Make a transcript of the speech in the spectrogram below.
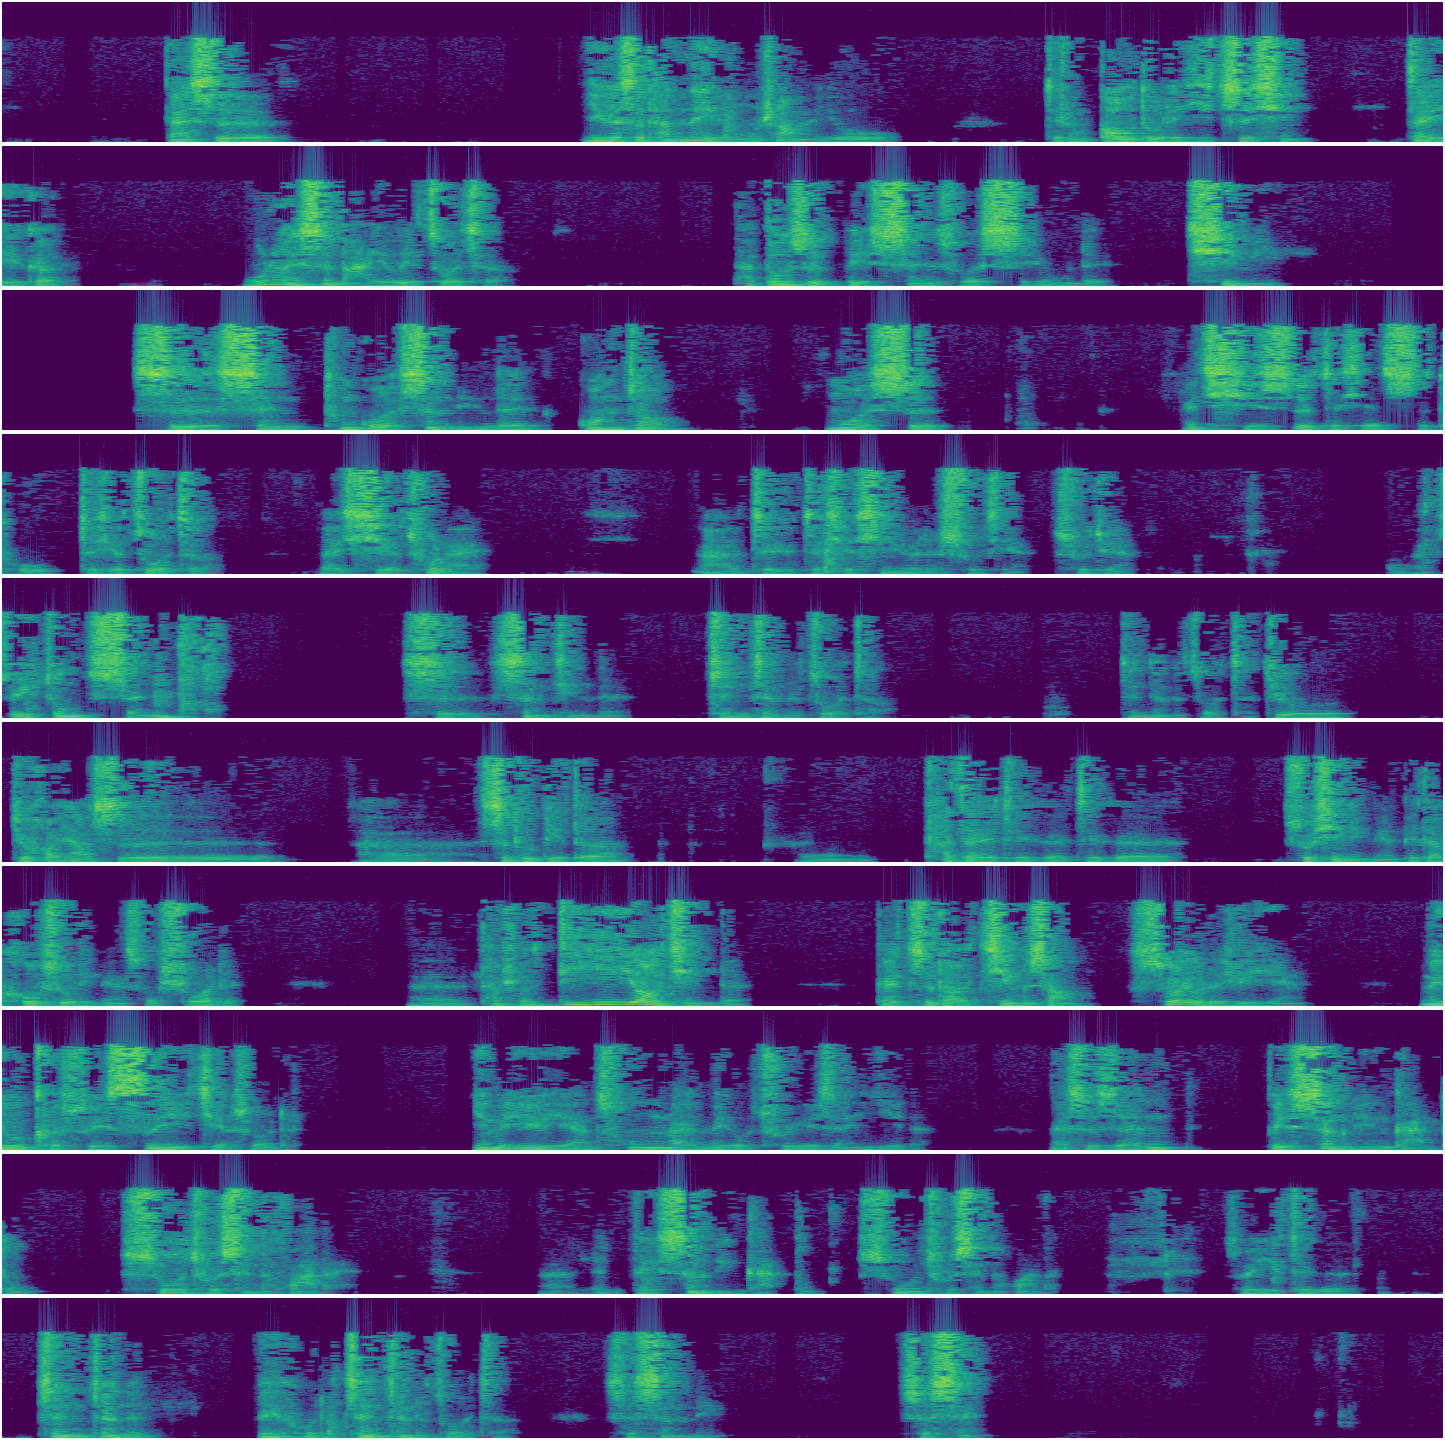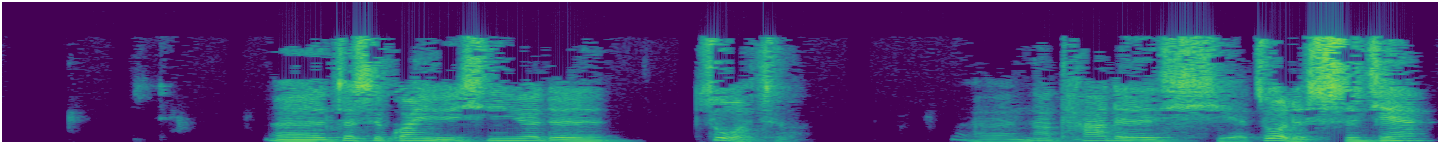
但是一个是它内容上有这种高度的一致性，再一个，无论是哪一位作者。他都是被神所使用的器皿，是神通过圣灵的光照、漠视来启示这些使徒、这些作者来写出来啊，这这些新约的书卷书卷。最终，神是圣经的真正的作者，真正的作者就就好像是呃，使徒彼得，嗯。他在这个这个书信里面，彼得后书里面所说的，嗯，他说第一要紧的，该知道经上所有的预言，没有可随私意解说的，因为预言从来没有出于人意的，乃是人被圣灵感动，说出神的话来，啊，人被圣灵感动，说出神的话来，所以这个真正的背后的真正的作者是圣灵，是神。呃，这是关于新约的作者，呃，那他的写作的时间，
